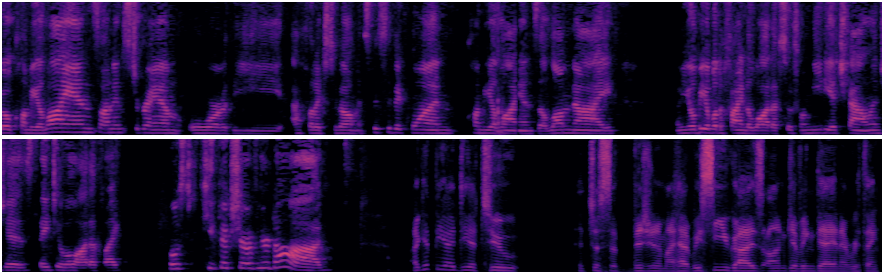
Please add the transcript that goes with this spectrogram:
Go Columbia Lions on Instagram or the athletics development specific one, Columbia Lions alumni, you'll be able to find a lot of social media challenges. They do a lot of like post a cute picture of your dog. I get the idea too. It's just a vision in my head. We see you guys on Giving Day and everything.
